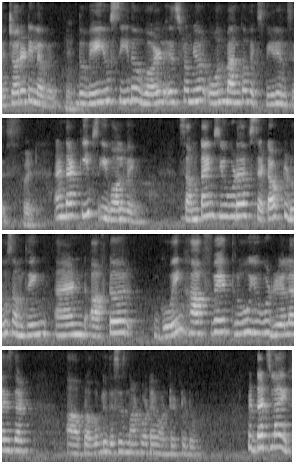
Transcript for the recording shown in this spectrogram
maturity level. Hmm. The way you see the world is from your own bank of experiences, Right. and that keeps evolving. Sometimes you would have set out to do something, and after going halfway through, you would realize that ah, probably this is not what I wanted to do. But that's life.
